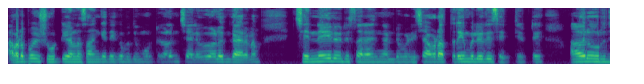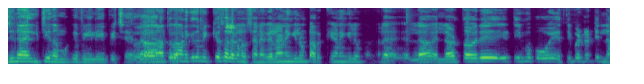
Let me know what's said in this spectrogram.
അവിടെ പോയി ഷൂട്ട് ചെയ്യാനുള്ള സാങ്കേതിക ബുദ്ധിമുട്ടുകളും ചെലവുകളും കാരണം ചെന്നൈയിൽ ഒരു സ്ഥലം കണ്ടുപിടിച്ച് അവിടെ അത്രയും വലിയൊരു സെറ്റ് ഇട്ട് ആ ഒരു ഒറിജിനാലിറ്റി നമുക്ക് ഫീൽ ചെയ്യിപ്പിച്ച എല്ലാ അതിനകത്ത് കാണിക്കുന്ന മിക്ക സ്ഥലങ്ങളും സെനഗലാണെങ്കിലും ടർക്കി ആണെങ്കിലും അല്ലെ? എല്ലാ എല്ലായിടത്തും അവർ ഈ ടീം പോയി എത്തിപ്പെട്ടിട്ടില്ല.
